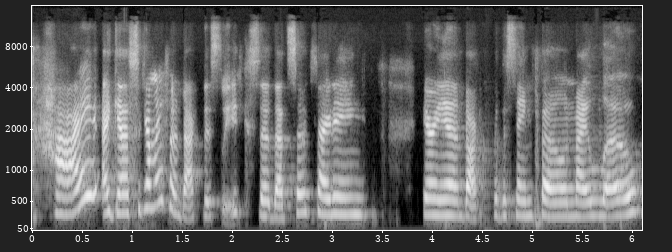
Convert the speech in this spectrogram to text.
high, I guess I got my phone back this week. So that's so exciting. Here I am back with the same phone. My low,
